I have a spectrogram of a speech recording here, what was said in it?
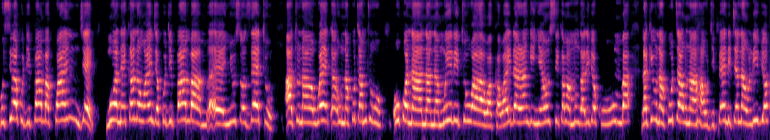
kusiwe kujipamba kwa nje muonekano wa nje kujipamba e, nyuso zetu Ah, tunaweka unakuta mtu uko na, na na mwili tu wa, wa kawaida rangi nyeusi kama mungu alivyokuumba lakini unakuta una haujipendi tena ulivyo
